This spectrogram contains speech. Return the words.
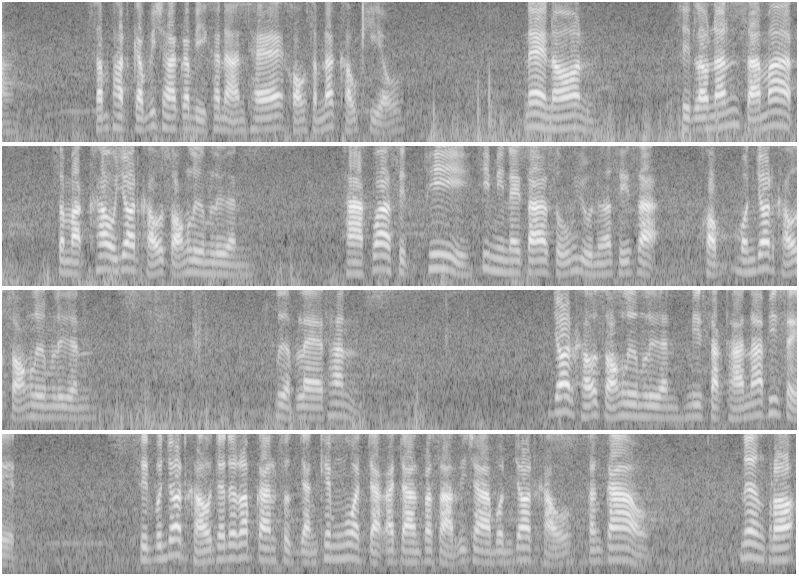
สัมผัสกับวิชากระบี่ขนานแท้ของสำนักเขาเขียว แน่นอน สิทธิเหล่านั้นสามารถสมัครเข้ายอดเขาสองลืมเลือน หากว่าสิทธิพี่ที่มีในตาสูงอยู่เหนือศีรษะ อบบนยอดเขาสองลืมเลือน เหลือบแลท่าน ยอดเขาสองลืมเลือน มีศักฐานะพิเศษสิทธิ์บนยอดเขาจะได้รับการฝึกอย่างเข้มงวดจากอาจารย์ประสาทวิชาบนยอดเขาทั้ง 9 เนื่องเพราะ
